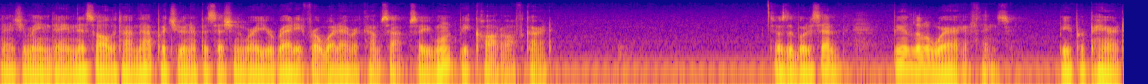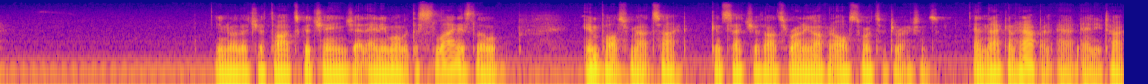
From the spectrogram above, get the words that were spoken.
As you maintain this all the time, that puts you in a position where you're ready for whatever comes up, so you won't be caught off guard. So as the Buddha said, be a little wary of things. Be prepared. You know that your thoughts could change at any moment. The slightest little impulse from outside can set your thoughts running off in all sorts of directions, and that can happen at any time.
